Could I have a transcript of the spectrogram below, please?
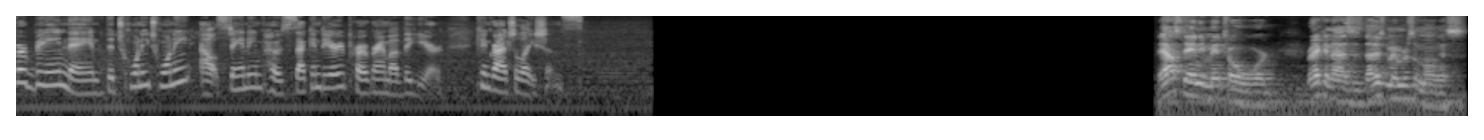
for being named the 2020 Outstanding Post-Secondary Program of the Year. Congratulations. The Outstanding Mentor Award recognizes those members among us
